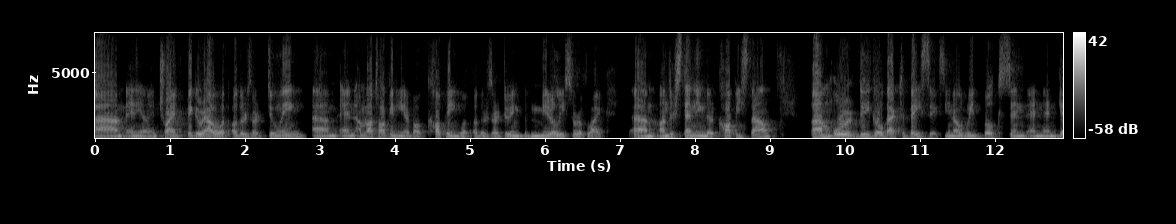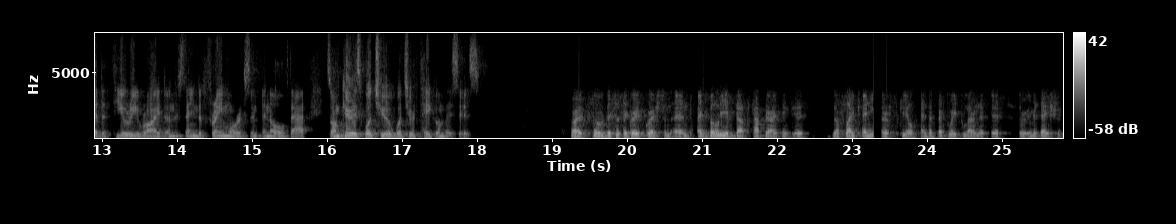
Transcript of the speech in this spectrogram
Um, and you know, and try and figure out what others are doing. Um, and I'm not talking here about copying what others are doing, but merely sort of like um, understanding their copy style. Um, or do you go back to basics you know read books and and, and get the theory right understand the frameworks and, and all of that. So i'm curious what your what your take on this is. Right so this is a great question and i believe that copywriting is just like any other skill and the best way to learn it is through imitation.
